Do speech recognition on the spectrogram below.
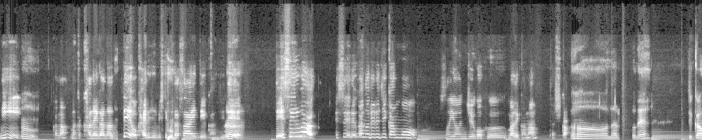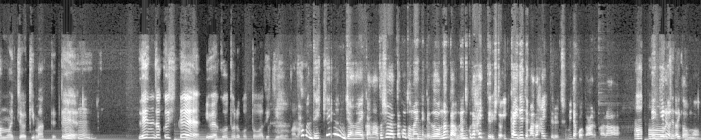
にうん。かななんか鐘が鳴ってお帰り準備してくださいっていう感じで、うん。で SL は、SL が乗れる時間もその45分までかな確か。ああなるほどね。時間も一応決まってて、うんうん連続して予約を取ることはできるのかな？多分できるんじゃないかな。私はやったことないんだけどなんか連続で入ってる人1回出てまだ入ってる人見たことあるからできるんだと思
